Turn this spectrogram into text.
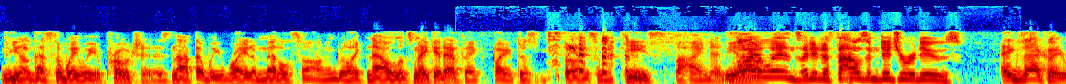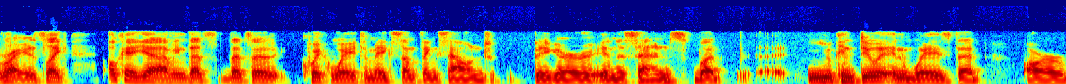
you know that's the way we approach it it's not that we write a metal song and we're like now let's make it epic by just throwing some keys behind it you violins know? i need a thousand didgeridoos exactly right it's like okay yeah i mean that's that's a quick way to make something sound bigger in a sense but uh, you can do it in ways that are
